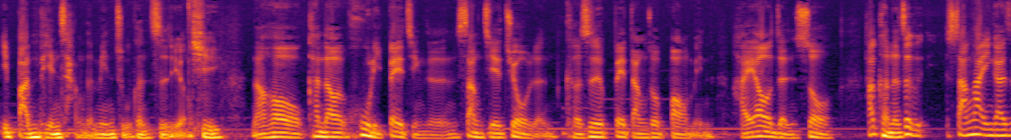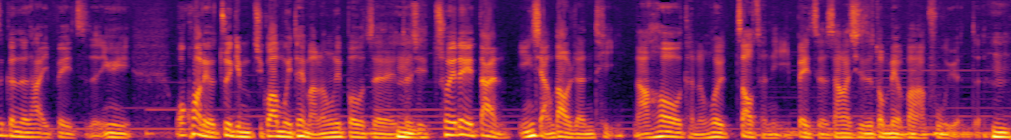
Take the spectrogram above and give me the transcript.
一般平常的民主跟自由，是，然后看到护理背景的人上街救人，可是被当作暴民，还要忍受，他可能这个伤害应该是跟着他一辈子的，因为。我看到最近几挂媒体嘛，容易报这类，就是催泪弹影响到人体，然后可能会造成你一辈子的伤害，其实都没有办法复原的。嗯，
